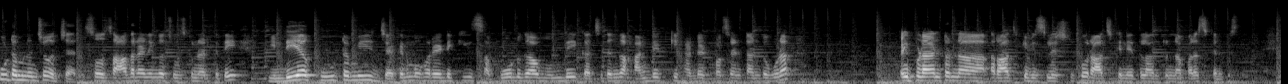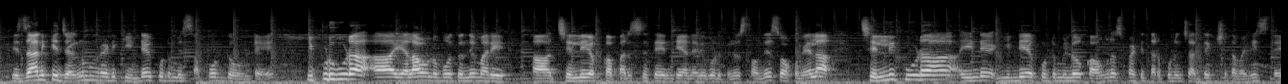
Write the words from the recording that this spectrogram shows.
కూటమి నుంచే వచ్చారు. సో సాధారణంగా చూసుకున్నట్లయితే ఇండియా కూటమి జగన్మోహన్ రెడ్డికి సపోర్ట్గా ఉంది. ఖచ్చితంగా హండ్రెడ్కి హండ్రెడ్ పర్సెంట్ అంటూ కూడా ఇప్పుడు అంటున్న రాజకీయ విశ్లేషణకు రాజకీయ నేతలు అంటున్న పరిస్థితి కనిపిస్తుంది. నిజానికి జగన్మోహన్ రెడ్డికి ఇండియా కుటుంబ సపోర్ట్గా ఉంటే ఇప్పుడు కూడా ఎలా ఉండబోతుంది? మరి చెల్లి యొక్క పరిస్థితి ఏంటి అనేది కూడా తెలుస్తుంది. సో ఒకవేళ చెల్లి కూడా ఇండియా ఇండియా కుటుంబంలో కాంగ్రెస్ పార్టీ తరపు నుంచి అధ్యక్షత వహిస్తే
